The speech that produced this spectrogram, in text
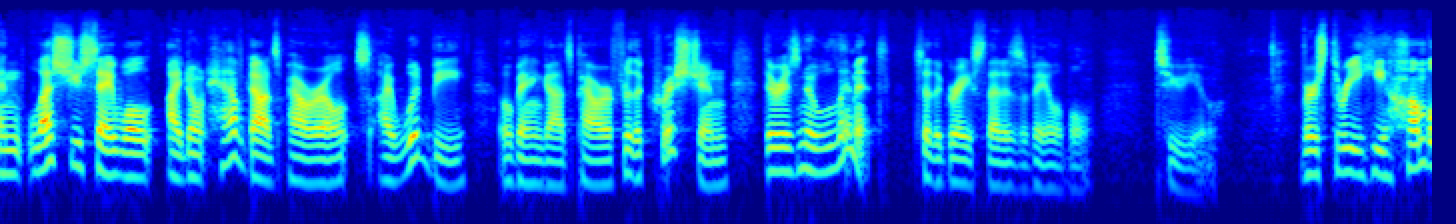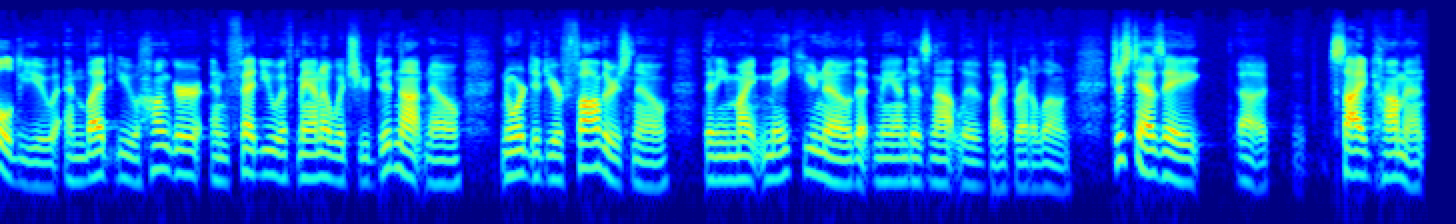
And lest you say, well, I don't have God's power, else I would be obeying God's power, for the Christian, there is no limit to the grace that is available to you. Verse 3 He humbled you and let you hunger and fed you with manna which you did not know, nor did your fathers know, that he might make you know that man does not live by bread alone. Just as a uh, side comment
